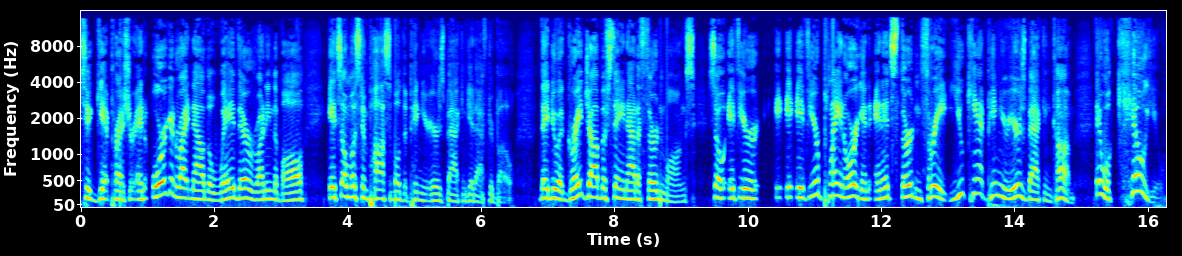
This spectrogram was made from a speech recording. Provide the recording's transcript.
to get pressure. And Oregon right now, the way they're running the ball, it's almost impossible to pin your ears back and get after Bo. They do a great job of staying out of third and longs. So if you're if you're playing Oregon and it's third and three, you can't pin your ears back and come. They will kill you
